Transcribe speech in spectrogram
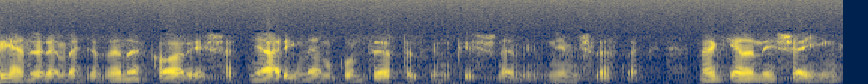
pihenőre megy a zenekar, és hát nyárig nem koncertezünk, és nem, nem is lesznek megjelenéseink.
